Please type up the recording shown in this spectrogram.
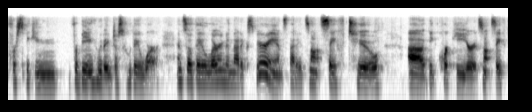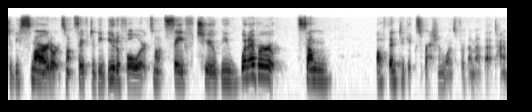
for speaking, for being who they just who they were. And so they learned in that experience that it's not safe to uh, be quirky, or it's not safe to be smart, or it's not safe to be beautiful, or it's not safe to be whatever some authentic expression was for them at that time.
